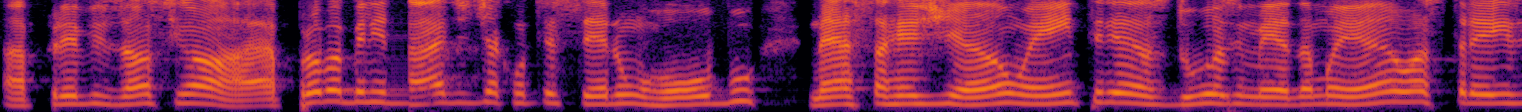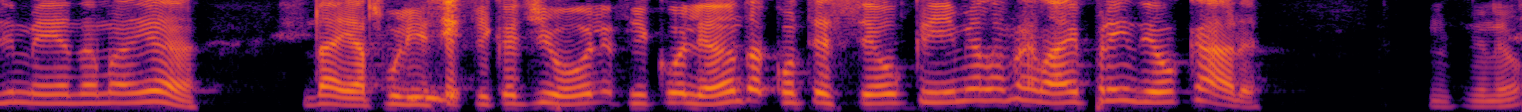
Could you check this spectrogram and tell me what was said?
a previsão assim, ó, a probabilidade de acontecer um roubo nessa região entre as duas e meia da manhã ou as três e meia da manhã. Daí a polícia fica de olho, fica olhando, aconteceu o crime, ela vai lá e prendeu o cara. Entendeu?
